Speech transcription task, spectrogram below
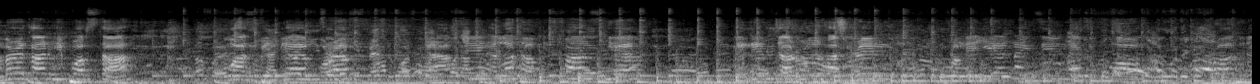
American hip hop star who has been there for us. And I've seen a lot of his fans here. The name Ja Rule has reigned from the year 1994 to the 2000s.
